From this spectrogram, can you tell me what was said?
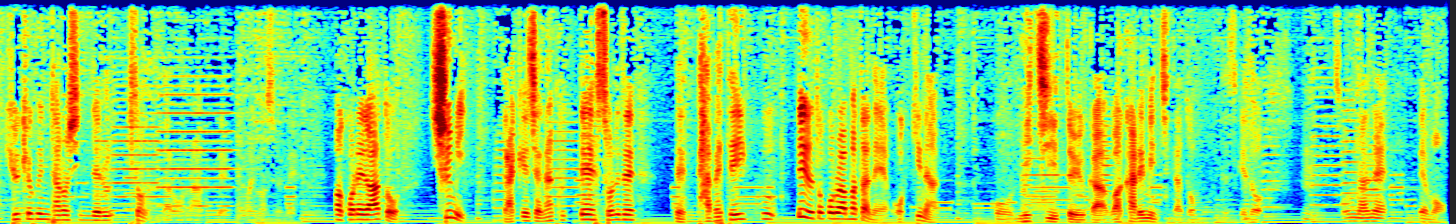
う究極に楽しんでる人なんだろうなって思いますよね。まあこれがあと趣味だけじゃなくて、それで、ね、食べていくっていうところはまたね、大きなこう道というか分かれ道だと思うんですけど、うん、そんなね、でも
